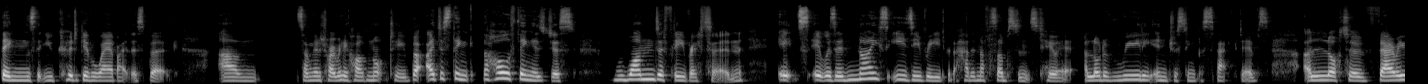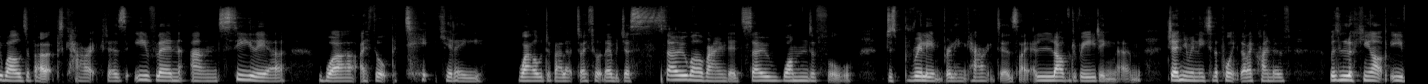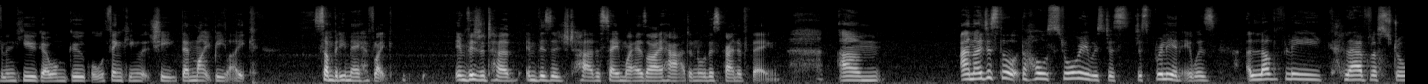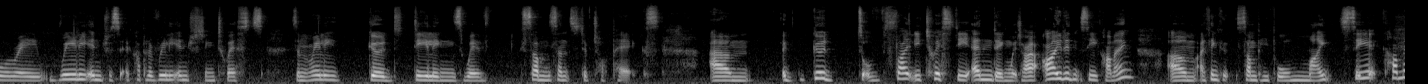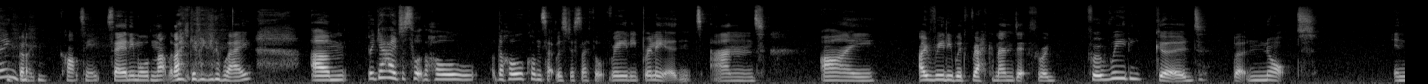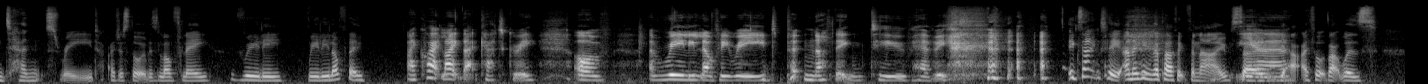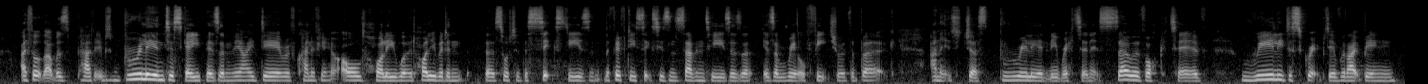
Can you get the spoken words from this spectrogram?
things that you could give away about this book. Um, so I'm going to try really hard not to. But I just think the whole thing is just wonderfully written. It's it was a nice, easy read, but it had enough substance to it. A lot of really interesting perspectives, a lot of very well developed characters. Evelyn and Celia were, I thought, particularly well developed. I thought they were just so well rounded, so wonderful, just brilliant, brilliant characters. Like I loved reading them, genuinely to the point that I kind of was looking up Evelyn Hugo on Google, thinking that she there might be like somebody may have like envisioned her envisaged her the same way as I had, and all this kind of thing. Um, and I just thought the whole story was just just brilliant. It was a lovely, clever story, really interesting, a couple of really interesting twists, some really good dealings with some sensitive topics, um, a good sort of slightly twisty ending, which I, I didn't see coming. Um, I think some people might see it coming, but I can't say, say any more than that without giving it away. Um, but yeah, I just thought the whole the whole concept was just I thought really brilliant, and I I really would recommend it for a for a really good but not intense read. I just thought it was lovely, really really lovely. I quite like that category of a really lovely read, but nothing too heavy. Exactly, and I think they're perfect for now. So Yeah. yeah, I thought that was, I thought that was perfect. It was brilliant escapism. The idea of kind of you know old Hollywood, Hollywood in the sort of the sixties and the fifties, sixties, and seventies is a is a real feature of the book, and it's just brilliantly written. It's so evocative, really descriptive without being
